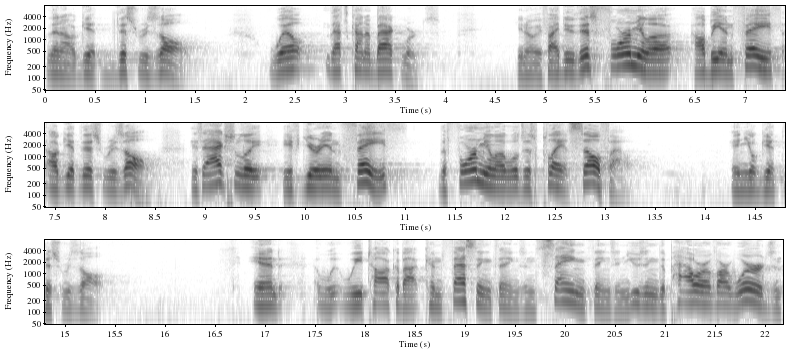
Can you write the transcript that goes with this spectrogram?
then I'll get this result. Well, that's kind of backwards. You know, if I do this formula, I'll be in faith, I'll get this result. It's actually, if you're in faith, the formula will just play itself out, and you'll get this result. And we, we talk about confessing things and saying things and using the power of our words, and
